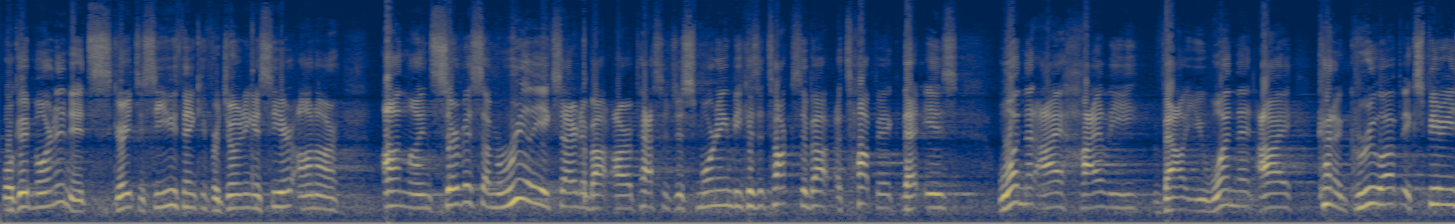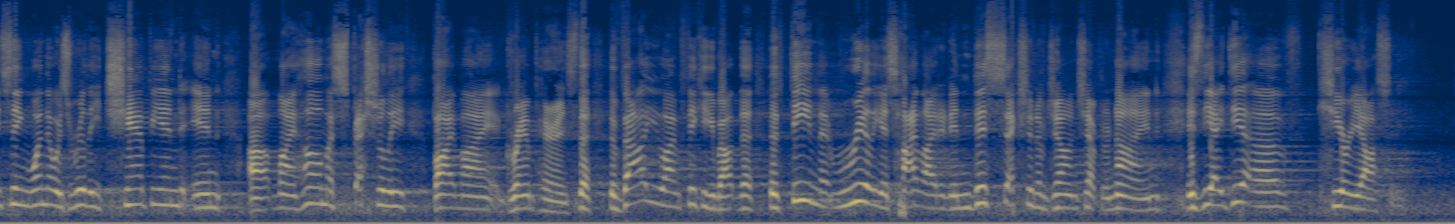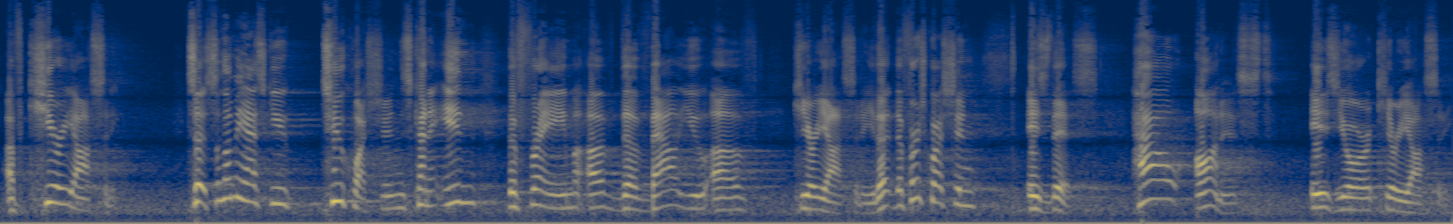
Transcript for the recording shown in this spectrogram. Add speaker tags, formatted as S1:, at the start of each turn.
S1: Well, good morning. It's great to see you. Thank you for joining us here on our online service. I'm really excited about our passage this morning because it talks about a topic that is one that I highly value, one that I kind of grew up experiencing, one that was really championed in uh, my home, especially by my grandparents. The, the value I'm thinking about, the, the theme that really is highlighted in this section of John chapter 9, is the idea of curiosity. Of curiosity. So, so let me ask you two questions, kind of in the frame of the value of curiosity. The, the first question is this How honest is your curiosity?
